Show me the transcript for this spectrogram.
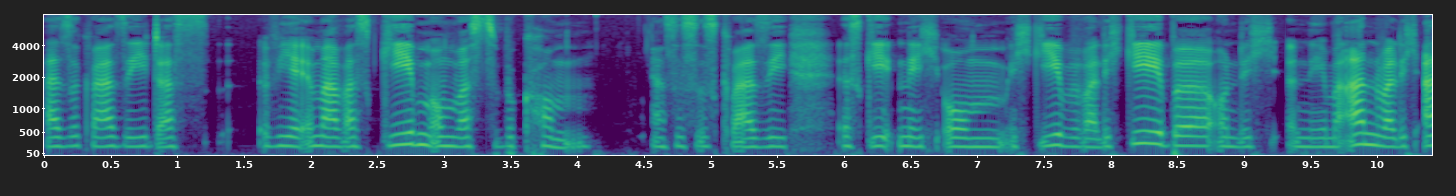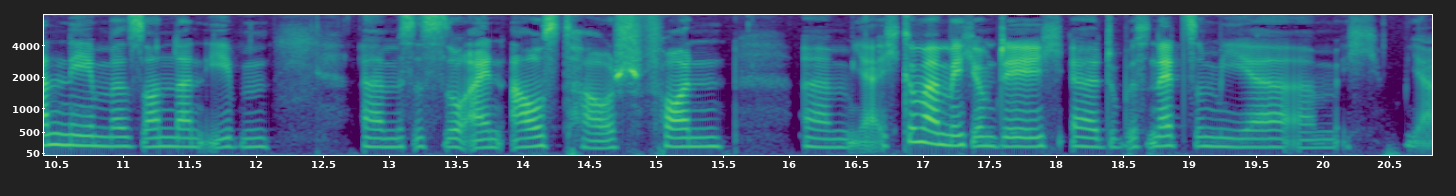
also quasi, dass wir immer was geben, um was zu bekommen. Also es ist quasi, es geht nicht um, ich gebe, weil ich gebe und ich nehme an, weil ich annehme, sondern eben ähm, es ist so ein Austausch von, ähm, ja, ich kümmere mich um dich, äh, du bist nett zu mir, ähm, ich, ja,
